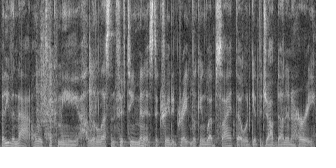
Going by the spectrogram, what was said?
but even that only took me a little less than 15 minutes to create a great looking website that would get the job done in a hurry.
